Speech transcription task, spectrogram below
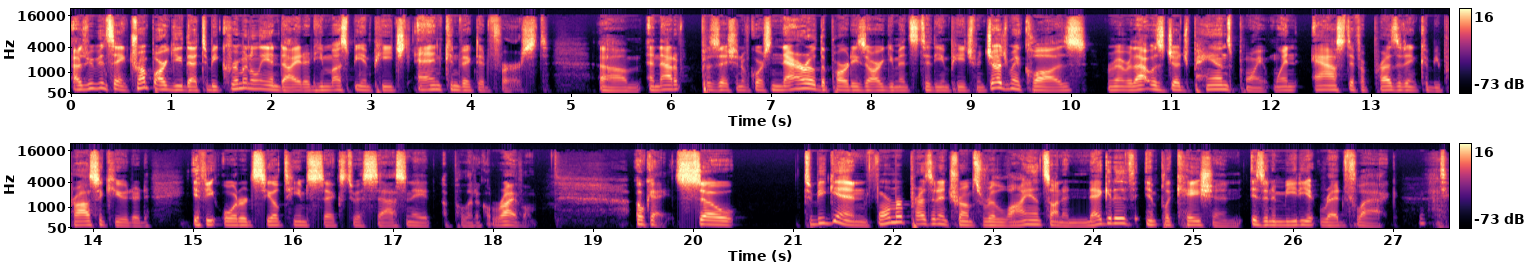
as we've been saying, Trump argued that to be criminally indicted, he must be impeached and convicted first. Um, and that position, of course, narrowed the party's arguments to the impeachment judgment clause. Remember, that was Judge Pan's point when asked if a president could be prosecuted if he ordered SEAL Team 6 to assassinate a political rival. Okay, so to begin, former President Trump's reliance on a negative implication is an immediate red flag.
